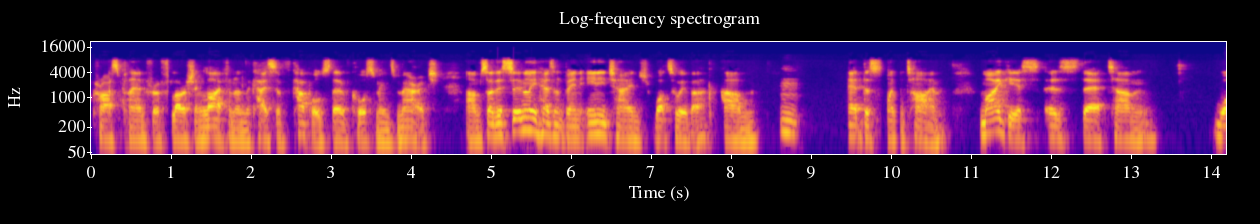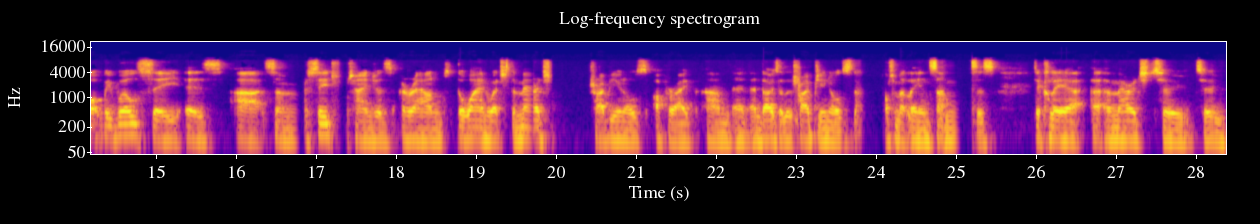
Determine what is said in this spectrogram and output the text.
Christ's plan for a flourishing life. And in the case of couples, that of course means marriage. Um, so there certainly hasn't been any change whatsoever um, at this point in time. My guess is that um, what we will see is uh, some procedural changes around the way in which the marriage tribunals operate, um, and, and those are the tribunals that ultimately, in some cases, declare a, a marriage to to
